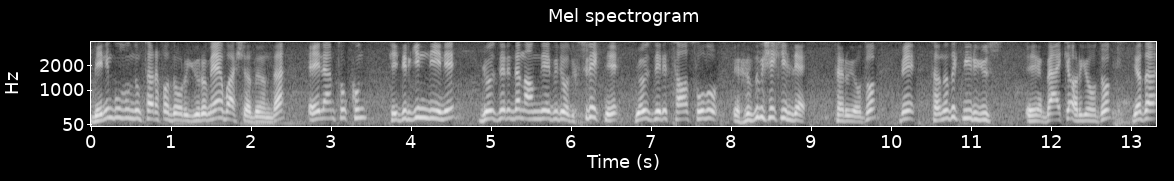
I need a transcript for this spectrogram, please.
benim bulunduğum tarafa doğru yürümeye başladığında Eylem Tok'un tedirginliğini gözlerinden anlayabiliyorduk. Sürekli gözleri sağ solu e, hızlı bir şekilde tarıyordu ve tanıdık bir yüz e, belki arıyordu ya da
